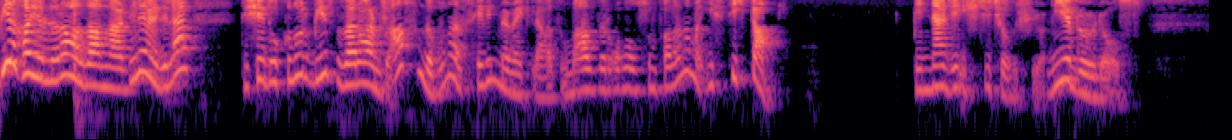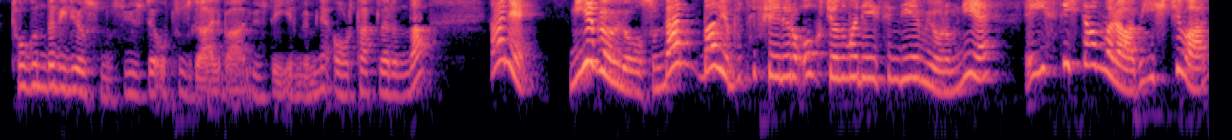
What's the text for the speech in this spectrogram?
Bir hayırlı Ramazanlar dilemediler. Dişe dokunur bir zararmış. Aslında buna sevinmemek lazım. Bazıları o olsun falan ama istihdam. Binlerce işçi çalışıyor. Niye böyle olsun? TOG'un da biliyorsunuz %30 galiba %20 ne ortaklarından. Yani niye böyle olsun? Ben var ya bu tip şeyleri oh canıma değsin diyemiyorum. Niye? E istihdam var abi, işçi var,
